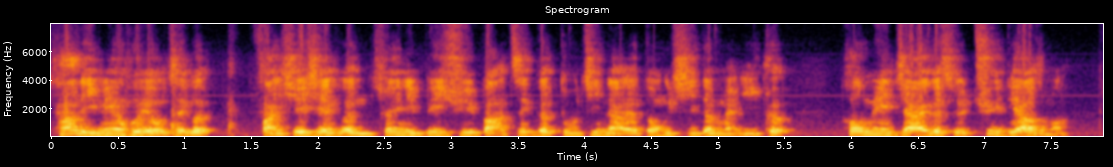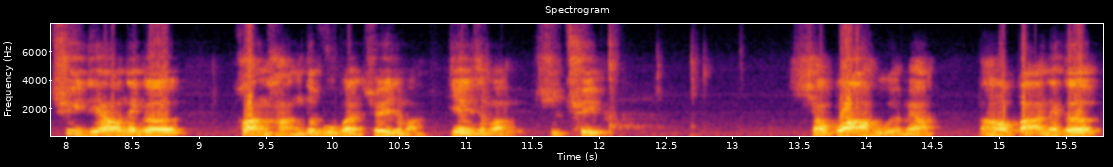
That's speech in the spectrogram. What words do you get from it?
它里面会有这个反斜线 n，所以你必须把这个读进来的东西的每一个后面加一个词去掉什么？去掉那个换行的部分，所以什么点什么是 trip，小刮胡有没有？然后把那个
